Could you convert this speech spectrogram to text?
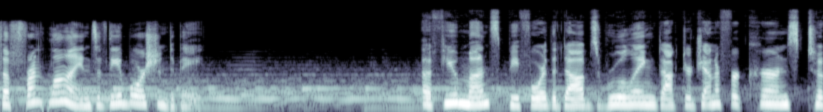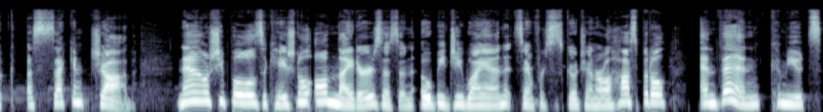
the front lines of the abortion debate. A few months before the Dobbs ruling, Dr. Jennifer Kerns took a second job. Now she pulls occasional all nighters as an OBGYN at San Francisco General Hospital and then commutes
